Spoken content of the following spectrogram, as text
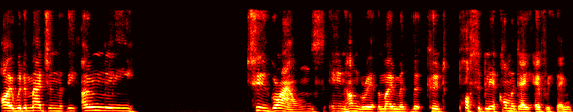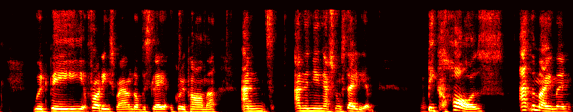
I would imagine that the only two grounds in Hungary at the moment that could possibly accommodate everything would be Fradi's ground, obviously at the Groupama, and and the new national stadium, hmm. because at the moment,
